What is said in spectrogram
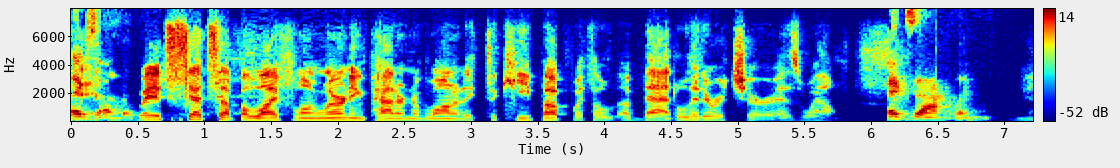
Right? Exactly. the way it sets up a lifelong learning pattern of wanting to keep up with a, of that literature as well. Exactly. Yeah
